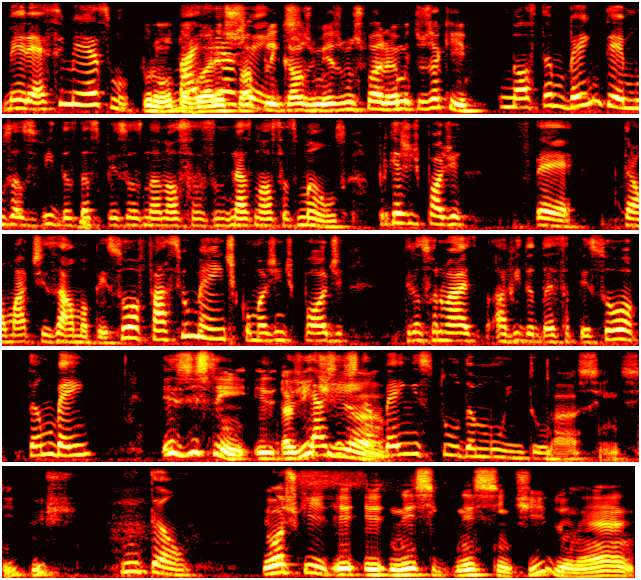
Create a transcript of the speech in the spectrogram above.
Merece mesmo. Pronto, Mas agora é só gente? aplicar os mesmos parâmetros aqui. Nós também temos as vidas das pessoas nas nossas, nas nossas mãos. Porque a gente pode é, traumatizar uma pessoa facilmente, como a gente pode transformar a vida dessa pessoa também. Existem. A gente, e a gente já... também estuda muito. Ah, sim, sim. Então, Eu acho que nesse, nesse sentido, né,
